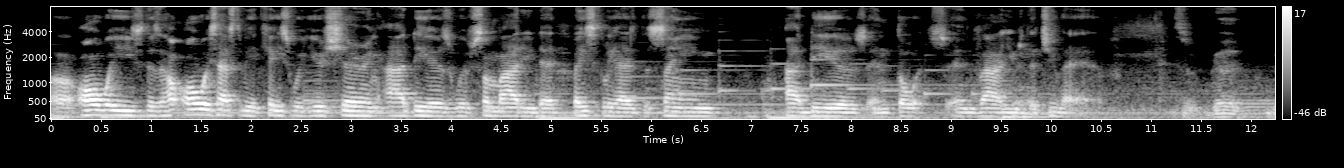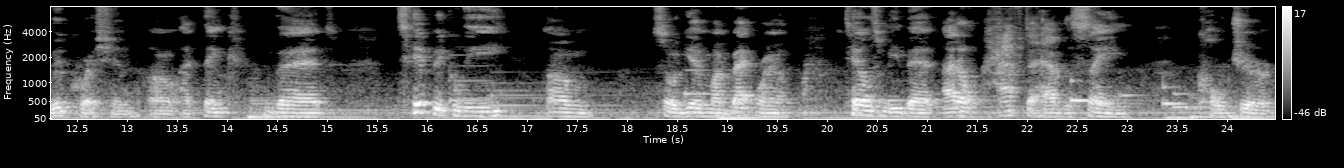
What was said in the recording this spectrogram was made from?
uh, always there's always has to be a case where you're sharing ideas with somebody that basically has the same ideas and thoughts and values that you have. It's a good, good question. Um, I think that typically, um, so again, my background tells me that I don't have to have the same culture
